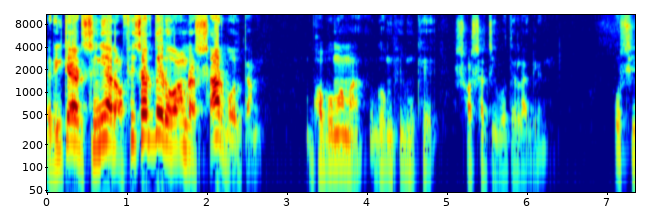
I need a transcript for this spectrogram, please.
রিটায়ার্ড সিনিয়র অফিসারদেরও আমরা সার বলতাম। ভবমামা গম্ভীর মুখে শশা চিবোতে লাগলেন। ওসি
